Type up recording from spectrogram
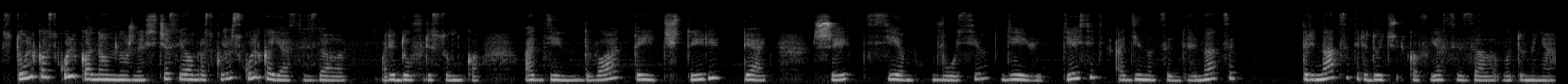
столько, сколько нам нужно. Сейчас я вам расскажу, сколько я связала рядов рисунка. 1, 2, 3, 4, 5, 6, 7, 8, 9, 10, 11, 12, 13 рядочков я связала. Вот у меня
